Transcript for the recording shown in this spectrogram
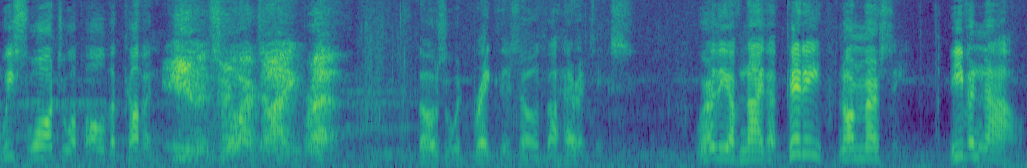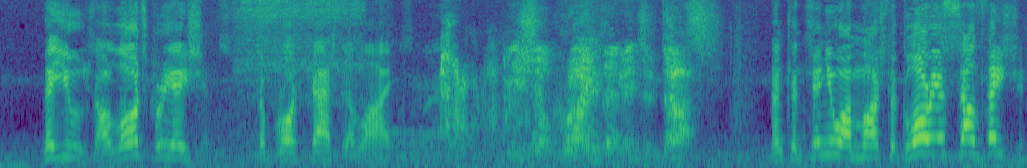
we swore to uphold the Covenant. Even to our dying breath. Those who would break this oath are heretics, worthy of neither pity nor mercy. Even now, they use our Lord's creations to broadcast their lies We shall grind them into dust. and continue our march to glorious salvation.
